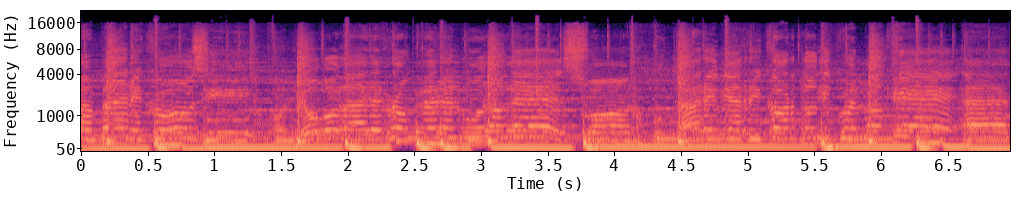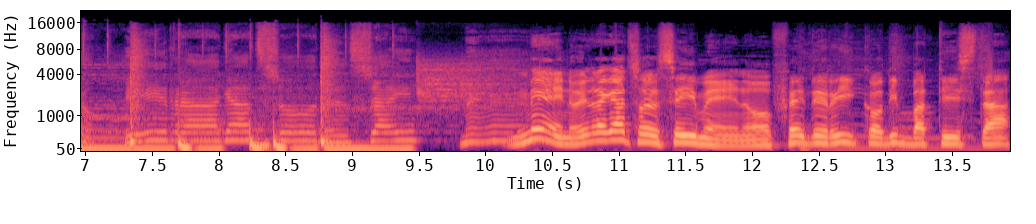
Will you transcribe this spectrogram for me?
va bene così. Voglio volare e rompere il muro del suono, buttare via il ricordo di quello che ero. Il ragazzo del 6 meno. Meno, il ragazzo del 6 meno, Federico Di Battista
